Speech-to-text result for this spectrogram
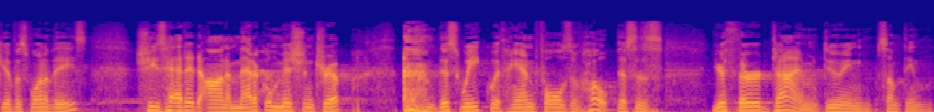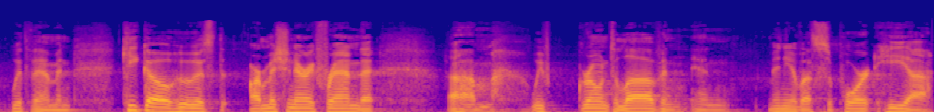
give us one of these. She's headed on a medical mission trip this week with Handfuls of Hope. This is your third time doing something with them. And Kiko, who is our missionary friend that um, we've grown to love and, and many of us support, he, uh,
